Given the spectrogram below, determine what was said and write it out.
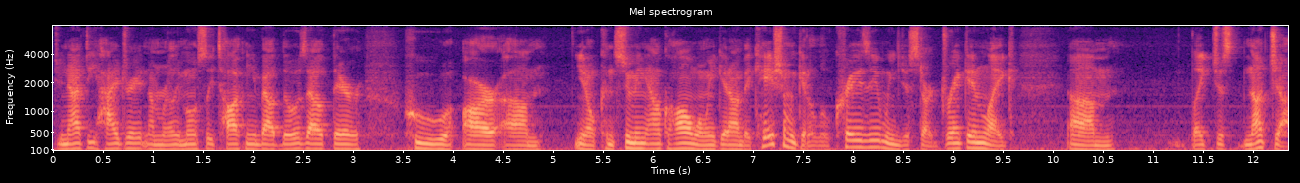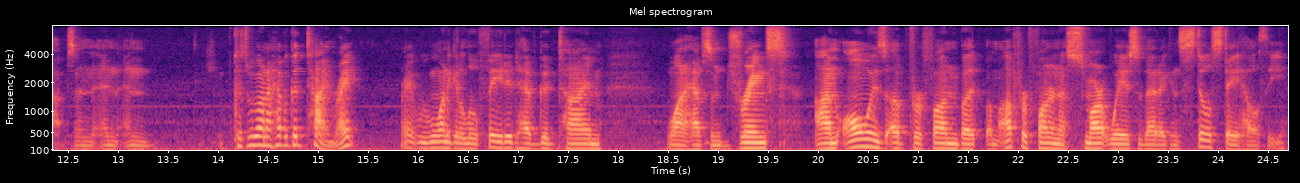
do not dehydrate. And i'm really mostly talking about those out there who are um, you know, consuming alcohol when we get on vacation, we get a little crazy. We just start drinking like, um, like just nut jobs, and and and because we want to have a good time, right? Right. We want to get a little faded, have good time, want to have some drinks. I'm always up for fun, but I'm up for fun in a smart way so that I can still stay healthy,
